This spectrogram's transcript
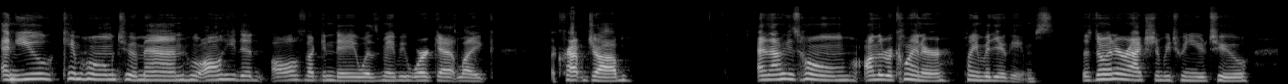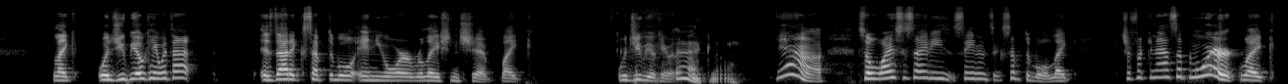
and you came home to a man who all he did all fucking day was maybe work at like a crap job and now he's home on the recliner playing video games there's no interaction between you two like would you be okay with that? Is that acceptable in your relationship? Like would you be okay with that? Heck no. yeah. So why is society saying it's acceptable? Like get your fucking ass up and work. Like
